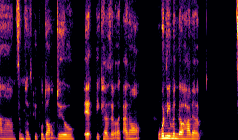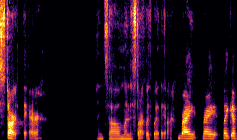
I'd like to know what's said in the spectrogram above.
um, sometimes people don't do it because they're like, I don't, I wouldn't even know how to start there. And so I'm going to start with where they are. Right, right. Like if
